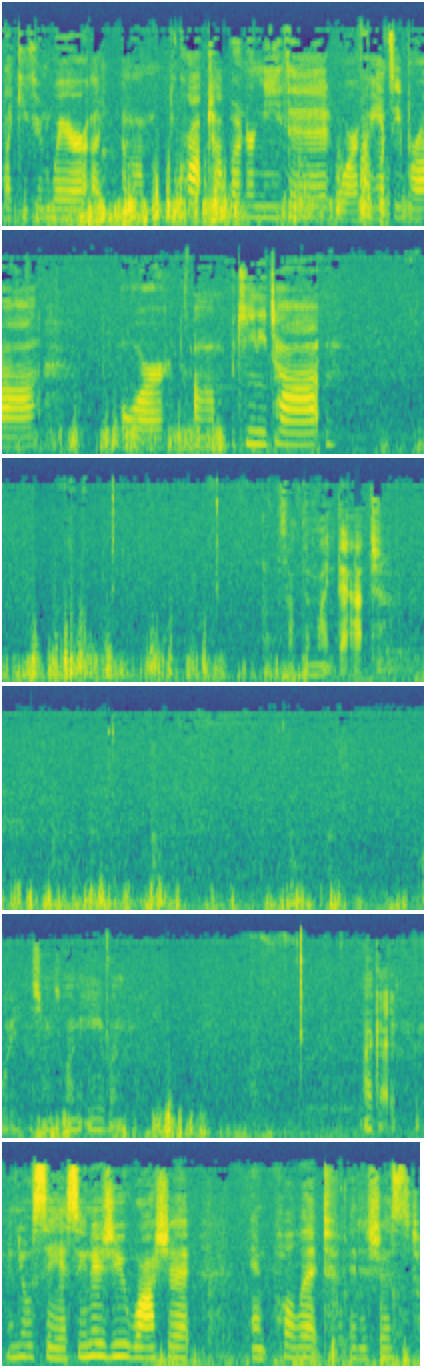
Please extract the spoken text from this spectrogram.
like you can wear a um, crop top underneath it or a fancy bra or um, bikini top. Something like that. Boy, this one's uneven. Okay, and you'll see as soon as you wash it and pull it, it is just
